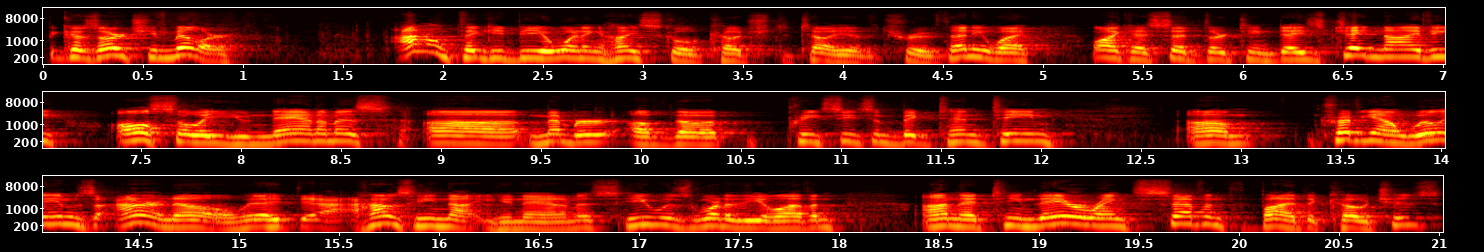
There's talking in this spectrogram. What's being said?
because Archie Miller, I don't think he'd be a winning high school coach, to tell you the truth. Anyway, like I said, 13 days. Jaden Ivey, also a unanimous uh, member of the preseason Big Ten team. Um, Trevion Williams, I don't know. How's he not unanimous? He was one of the 11 on that team. They are ranked seventh by the coaches.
